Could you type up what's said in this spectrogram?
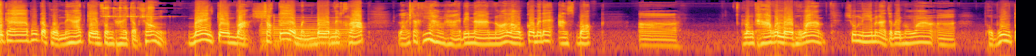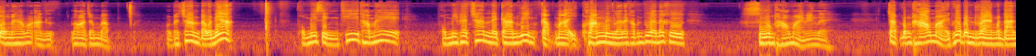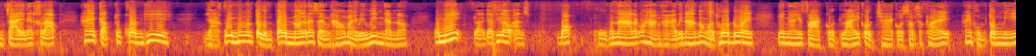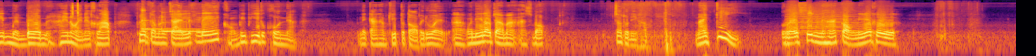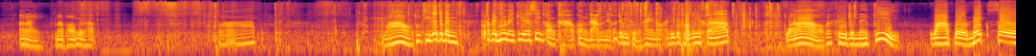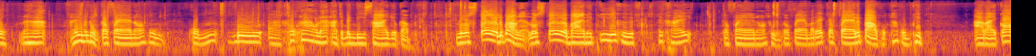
สวัสดีครับพบกับผมนะฮะเกมทรงไทยกับช่องแม่งเกมวะช็อกเกอร์เหมือนเดิมนะครับ หลังจากที่ห่างหายไปนานเนาะเราก็ไม่ได้อันสบ็อกรองเท้ากันเลย เพราะว่าช่วงนี้มันอาจจะเป็นเพราะว่าเออผมพูดตรงๆนะครับว่าอาจเราอาจจะแบบหมดแพชชั่น แต่วันเนี้ยผมมีสิ่งที่ทำให้ผมมีแพชชั่นในการวิ่งกลับมาอีกครั้งหนึ่งแล้วนะครับเพื่อนๆนั่นคือซื้อรองเท้าใหม่แม่งเลย จัดรองเท้าใหม่เพื่อเป็นแรงบันดาลใจนะครับ ให้กับทุกคนที่อยากวิ่งเพราะมันตื่นเต้นเนาะจะได้ใส่รองเท้าใหม่ไปวิ่งกันเนาะวันนี้หลังจากที่เราอันบล็อกโหมานานแล้วก็ห่างหายไปนานต้องขอโทษด้วย ยังไงฝากกดไลค์กดแชร์กด Subscribe ให้ผมตรงนี้เหมือนเดิมให้หน่อยนะครับ เพื่อกำลังใจเล็กๆของพี่ๆทุกคนเนี่ย ในการทำคลิปต่อๆไปด้วยอะวันนี้เราจะมาอันบ็อกเจ้าตัวนี้ครับ Nike Racing นะฮะ กล่องนี้ก็คือ อะไรมาพร้อมกันครับว้าวว้าว ทุกทีก็จะเป็นถ้าเป็นพวก Nike Racing กล่องขาวกล่องดำเนี่ยเขาจะมีถุงให้เนาะอันนี้เป็นถุงนี้ครับ ว้าวก็คือเป็น Nike w a p o Neck 4นะฮะ อันนี้มันถุงกาแฟเนาะผมผมดูอ่าคร่าวๆแล้วอาจจะเป็นดีไซน์เกี่ยวกับโรสเตอร์หรือเปล่าเนี่ยโรสเตอร์บายไนกี้ก็คือคล้ายๆ กาแฟเนาะถุงกาแฟเมล็ดกาแฟหรือเปล่าผมถ้าผมผิดอะไรก็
